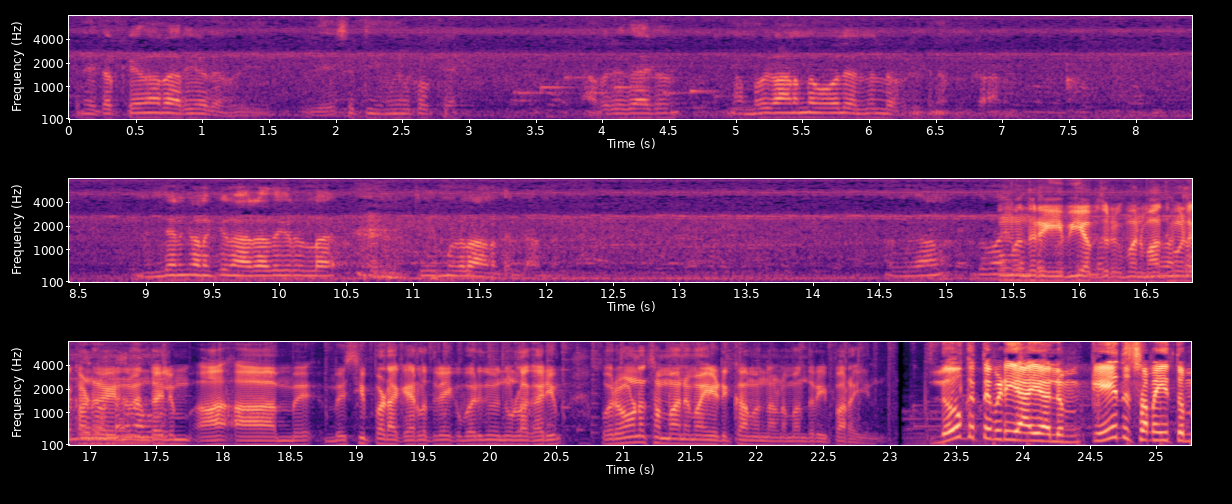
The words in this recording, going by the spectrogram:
പിന്നെ ഇതൊക്കെ എന്ന് പറഞ്ഞാൽ അറിയാലോ വിദേശ ടീമുകൾക്കൊക്കെ അവരേതായാലും നമ്മൾ കാണുന്ന പോലെ അല്ലല്ലോ ഇതിനൊക്കെ കാണുന്നത്. മില്യൺ കണക്കിന് ആരാധകരുള്ള ടീമുകളാണ് ഇതെല്ലാം. തന്നെ അതാണ് ഇതുമായി മന്ത്രി ഇ ബി അബ്ദുറഹ്മാൻ മാധ്യമങ്ങളെ കണ്ടുകഴിഞ്ഞു എന്തായാലും മെസ്സിപ്പട കേരളത്തിലേക്ക് വരുന്നു എന്നുള്ള കാര്യം ഒരോണ സമ്മാനമായി എടുക്കാമെന്നാണ് മന്ത്രി പറയുന്നത്. ലോകത്തെവിടെയായാലും ഏത് സമയത്തും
